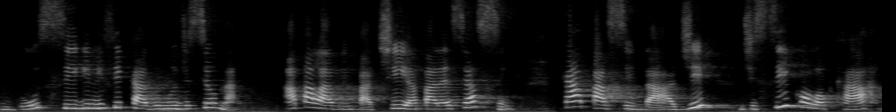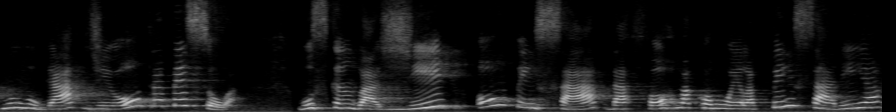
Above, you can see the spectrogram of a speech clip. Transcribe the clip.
do significado no dicionário. A palavra empatia aparece assim: capacidade de se colocar no lugar de outra pessoa, buscando agir ou pensar da forma como ela pensaria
